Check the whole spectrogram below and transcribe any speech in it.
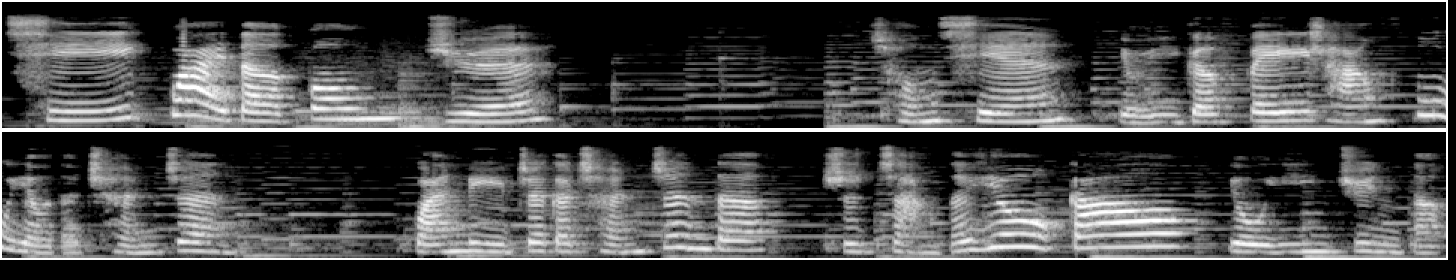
奇怪的公爵。从前有一个非常富有的城镇，管理这个城镇的是长得又高又英俊的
